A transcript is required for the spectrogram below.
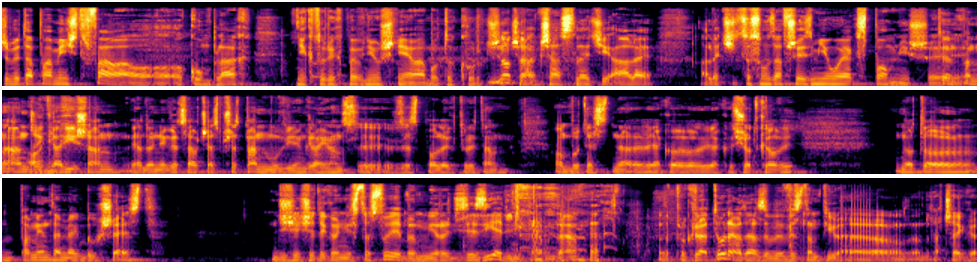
żeby ta pamięć trwała o, o, kumplach. Niektórych pewnie już nie ma, bo to kurczę, No tak. czas leci, ale, ale ci, co są zawsze jest miło, jak wspomnisz. y, Ten pan Andrzej. Kaliszan, ja do niego cały czas przez pan mówiłem, grając y, w zespole, który tam, on był też jako, jako środkowy. No to pamiętam, jak był chrzest. Dzisiaj się tego nie stosuje, bo mnie rodzice zjedli, prawda? Prokuratura od razu by wystąpiła. O, dlaczego?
